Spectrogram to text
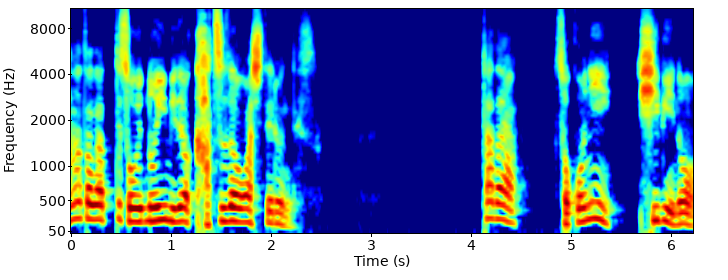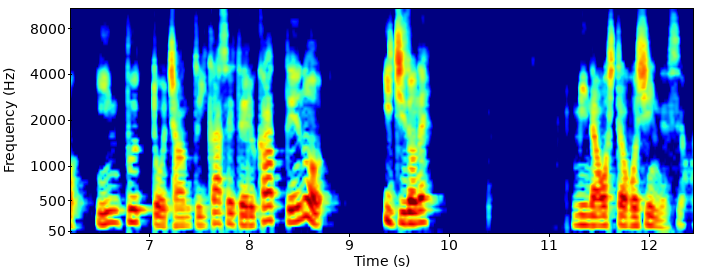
あなただってそういうの意味では活動はしてるんです。ただそこに日々のインプットをちゃんと活かせてるかっていうのを一度ね見直してほしいんですよ。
